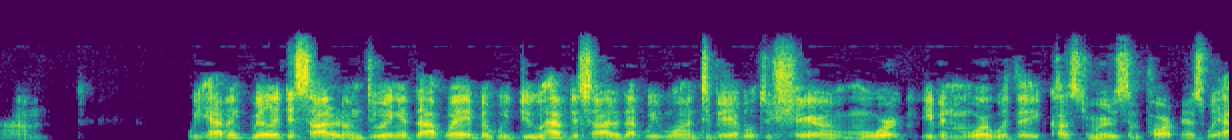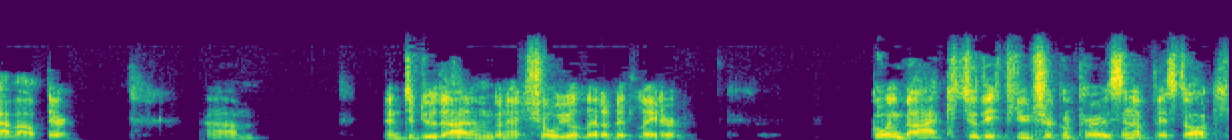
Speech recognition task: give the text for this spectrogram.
Um, we haven't really decided on doing it that way, but we do have decided that we want to be able to share and work even more with the customers and partners we have out there. Um, and to do that, I'm going to show you a little bit later. Going back to the future comparison of BizTalk,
